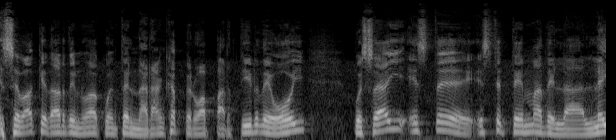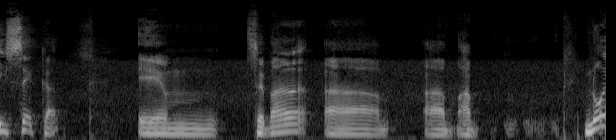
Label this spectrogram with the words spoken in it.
se va a quedar de nueva cuenta el naranja, pero a partir de hoy, pues hay este, este tema de la ley seca. Em, se va a, no,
